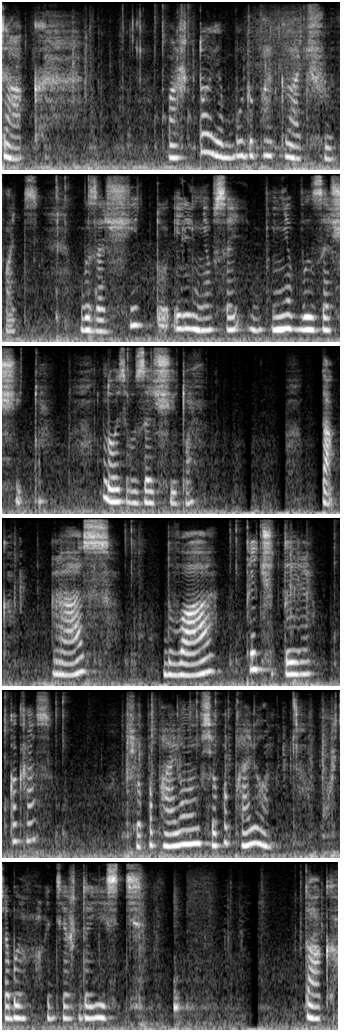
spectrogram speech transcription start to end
Так. Во что я буду прокачивать? В защиту или не в, со... не в защиту? Ну, давайте в защиту. Так. Раз, два, три, четыре. Как раз. Все по правилам, все по правилам. Хотя бы одежда есть. Так,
